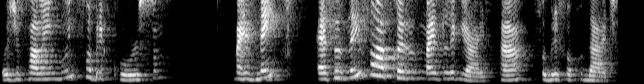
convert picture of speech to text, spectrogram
Hoje eu falei muito sobre curso, mas nem essas nem são as coisas mais legais, tá? Sobre faculdade.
